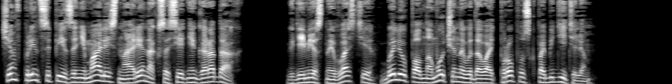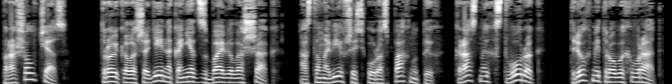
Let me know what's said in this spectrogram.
чем в принципе и занимались на аренах в соседних городах, где местные власти были уполномочены выдавать пропуск победителям. Прошел час. Тройка лошадей наконец сбавила шаг, остановившись у распахнутых красных створок трехметровых врат,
